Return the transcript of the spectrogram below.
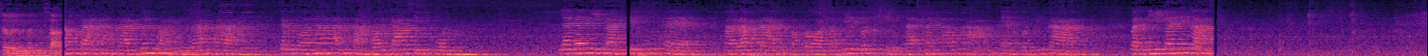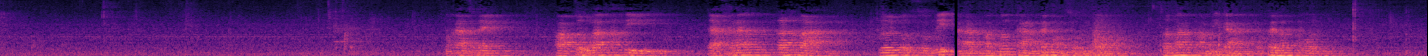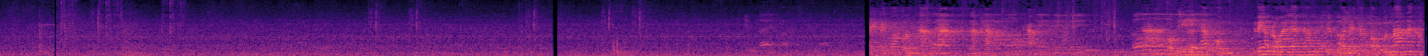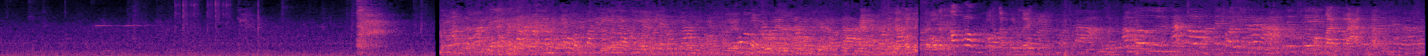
เฉลิมพรรษาพิการทางการเคลื่อนไหวหรือร่างกายจำนวน 5,390 คน และได้มีการเป็นผู้แทนมารับการอุปกรณ์ประเภทรถเข็นและไม้เท้าขาแทนคนพิการวันนี้ได้มีการ ของการแสดงความจงรักภักดีจากคณะรัฐบาล โดยบทสมฤทธิ์ตามความต้องการและเหมาะสมต่อสภาพความพิการของแต่ละคนแล้วก็ต้นทางมากนะครับครับอ่าโอเคครับผม เรียบร้อยแล้วครับเรียบร้อยแล้วครับขอบคุณมากนะครับ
